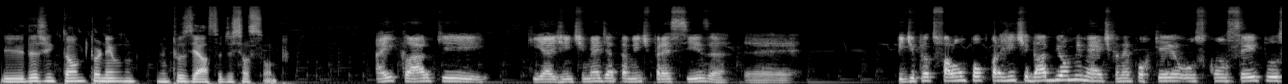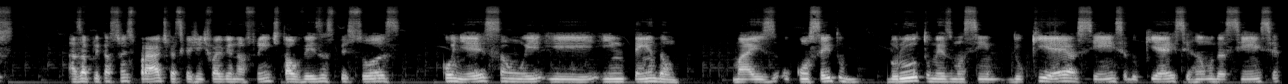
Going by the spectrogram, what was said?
e desde então me tornei um entusiasta desse assunto. Aí, claro que, que a gente imediatamente precisa é, pedir para tu falar um pouco para a gente da biomimética, né? Porque os conceitos, as aplicações práticas que a gente vai ver na frente, talvez as pessoas conheçam e, e, e entendam, mas o conceito bruto mesmo assim do que é a ciência, do que é esse ramo da ciência,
